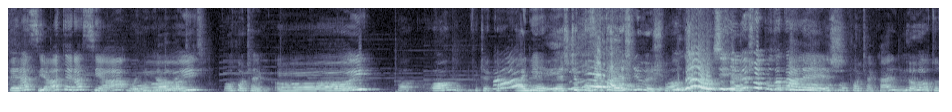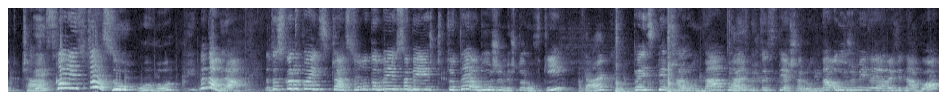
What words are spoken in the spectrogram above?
Teraz ja, teraz ja. Monika, Oj. O, poczekaj. oj. O, o, poczekaj. A nie, jeszcze poza talerz nie wyszło. Udało się, nie wyszło poza talerz. O, poczekaj. No. No. tu czas. Koniec czasu. Uhu. No dobra, no to skoro koniec czasu, no to my sobie jeszcze, to te odłożymy sznurówki. Tak. To jest pierwsza runda, Tak. powiedzmy, że to jest pierwsza runda, odłożymy je na razie na bok.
